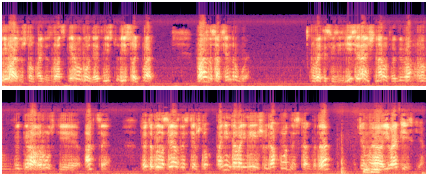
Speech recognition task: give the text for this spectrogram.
не важно, что он пойдет с 2021 года, это не, не суть важно. Важно совсем другое в этой связи. Если раньше народ выбирал, выбирал русские акции, это было связано с тем, что по ним давали меньшую доходность, как бы, да, чем э, европейские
